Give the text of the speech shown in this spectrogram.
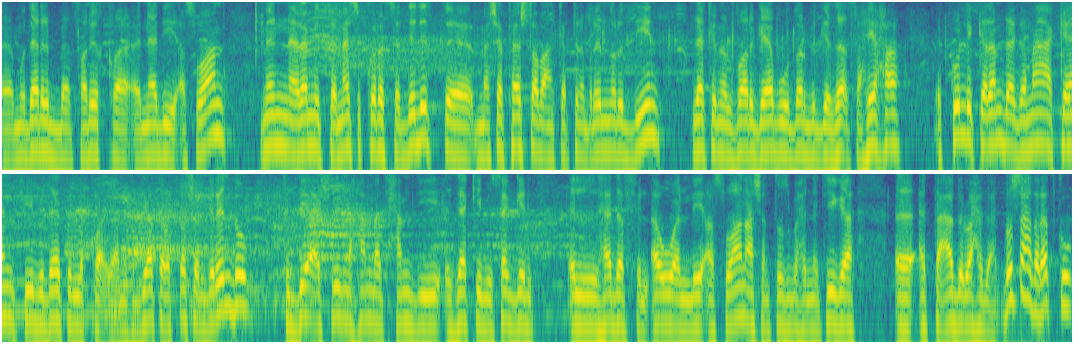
مدرب فريق نادي أسوان من رمي التماس. الكرة اتسددت ما شافهاش طبعا كابتن إبراهيم نور الدين لكن الفار جابه ضربه جزاء صحيحة. كل الكلام ده يا جماعة كان في بداية اللقاء يعني في الدقيقة 13 جريندو في الدقيقة 20 محمد حمدي زكي بيسجل الهدف الأول لأسوان عشان تصبح النتيجة التعادل واحد واحد. بصوا حضراتكم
